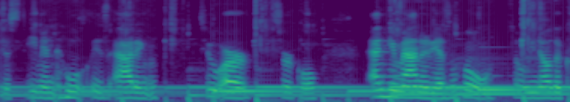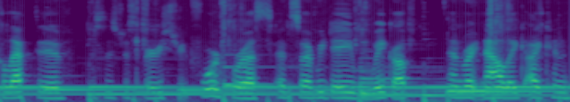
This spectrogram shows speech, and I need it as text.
just even who is adding to our circle and humanity as a whole. So we know the collective, this is just very straightforward for us. And so every day we wake up, and right now, like I can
